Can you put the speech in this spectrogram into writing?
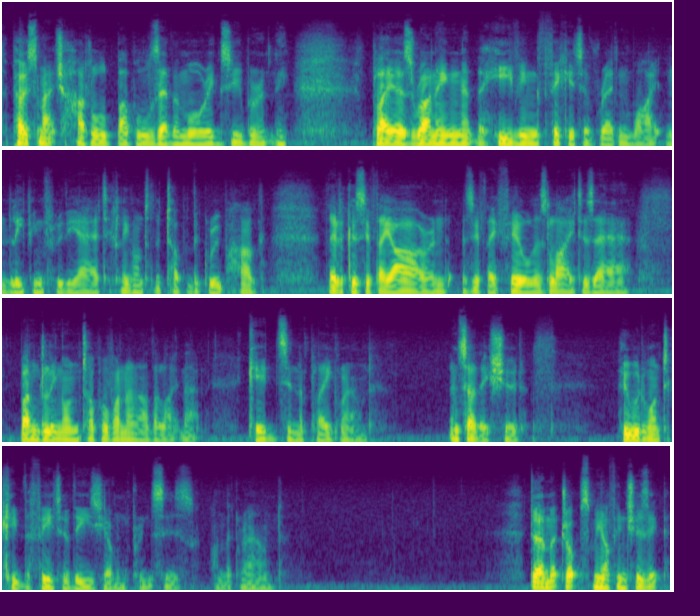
The post match huddle bubbles ever more exuberantly. Players running at the heaving thicket of red and white and leaping through the air to cling onto the top of the group hug. They look as if they are and as if they feel as light as air, bundling on top of one another like that. Kids in the playground. And so they should. Who would want to keep the feet of these young princes on the ground? Dermot drops me off in Chiswick.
